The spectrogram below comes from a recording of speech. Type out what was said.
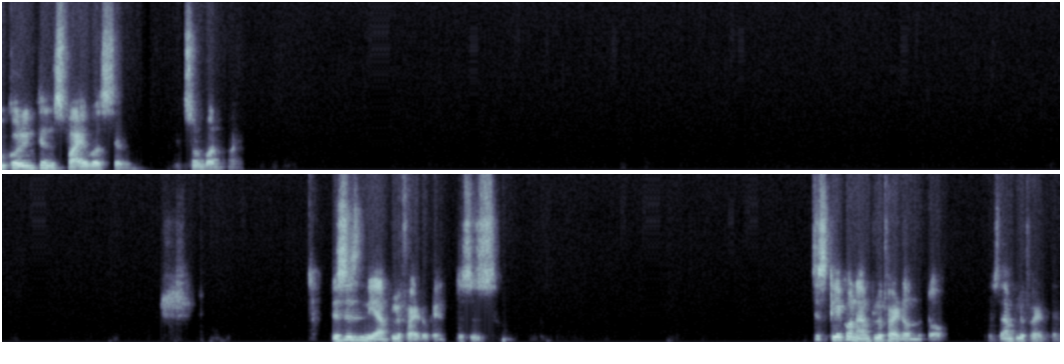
2 Corinthians 5 verse 7. It's not 1 5. This is in the amplified, okay? This is just click on amplified on the top. It's amplified there.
